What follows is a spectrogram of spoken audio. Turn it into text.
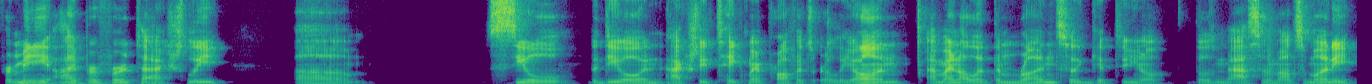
for me, I prefer to actually um, seal the deal and actually take my profits early on, I might not let them run to get to, you know, those massive amounts of money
